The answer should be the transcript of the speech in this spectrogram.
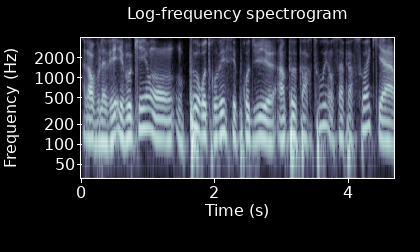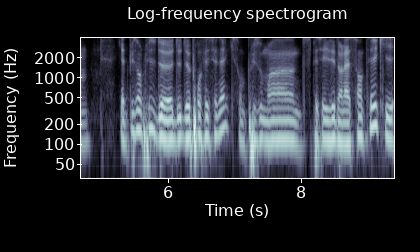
Alors vous l'avez évoqué, on, peut retrouver ces produits euh, un peu partout et on s'aperçoit qu'il y a de plus en plus de, professionnels qui sont plus ou moins spécialisés dans la santé, qui,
